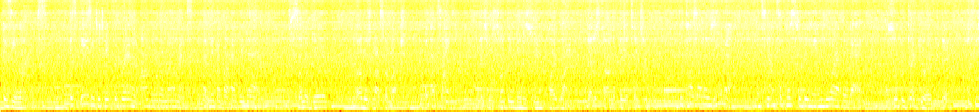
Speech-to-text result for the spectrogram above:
busy lives. It's easy to take for granted all the little moments that make up our everyday. Some are good, others not so much. But that's life. It's when something doesn't seem quite right that it's time to pay attention. Because only you know it's not supposed to be in your everyday. So protect your everyday. If you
